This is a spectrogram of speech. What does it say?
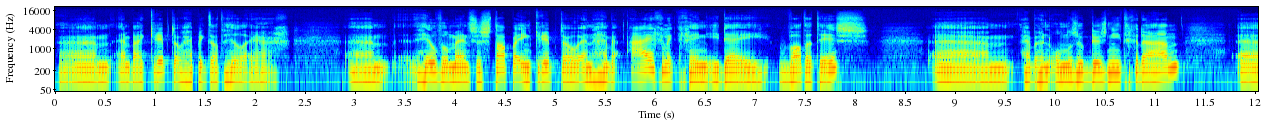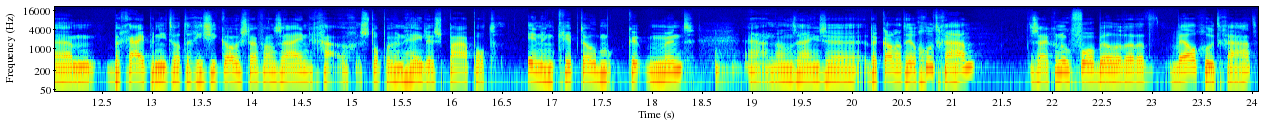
Ehm, en bij crypto heb ik dat heel erg. Ehm, heel veel mensen stappen in crypto en hebben eigenlijk geen idee wat het is. Ehm, hebben hun onderzoek dus niet gedaan. Ehm, begrijpen niet wat de risico's daarvan zijn. Stoppen hun hele spaarpot in een crypto-munt. Ja, dan, dan kan het heel goed gaan. Er zijn genoeg voorbeelden dat het wel goed gaat.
